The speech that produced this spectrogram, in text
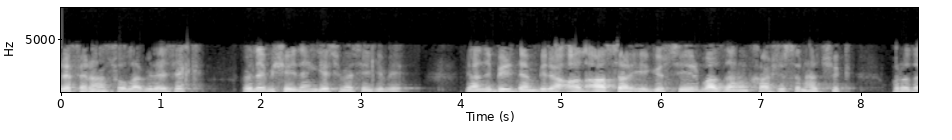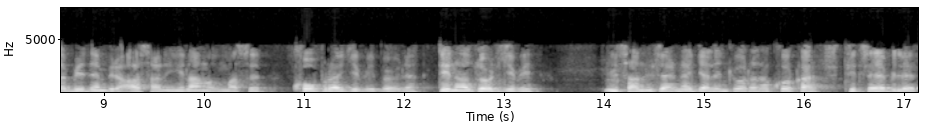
referans olabilecek öyle bir şeyden geçmesi gibi. Yani birdenbire al asayı güç sihirbazların karşısına çık. Burada birdenbire asanın yılan olması kobra gibi böyle, dinozor gibi insan üzerine gelince orada korkar, titreyebilir.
